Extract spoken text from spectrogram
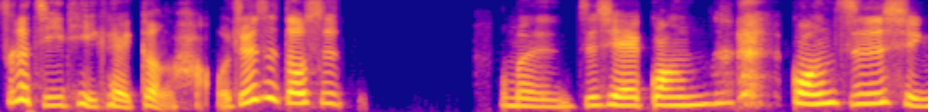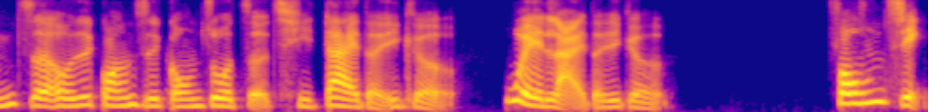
这个集体可以更好。我觉得这都是我们这些光 光之行者或是光之工作者期待的一个未来的一个风景。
